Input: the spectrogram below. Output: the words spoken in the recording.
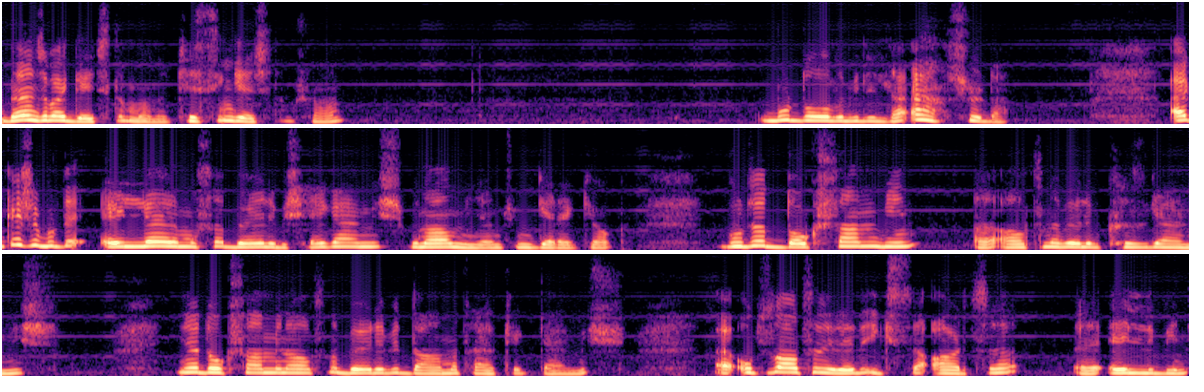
Ben acaba geçtim onu. Kesin geçtim şu an. Burada olabilirler. Eh şurada. Arkadaşlar burada 50 elmasa böyle bir şey gelmiş. Bunu almayacağım çünkü gerek yok. Burada 90 bin e, altına böyle bir kız gelmiş. Yine 90 bin altına böyle bir damat erkek gelmiş. 36 liraya da ikisi artı 50 bin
